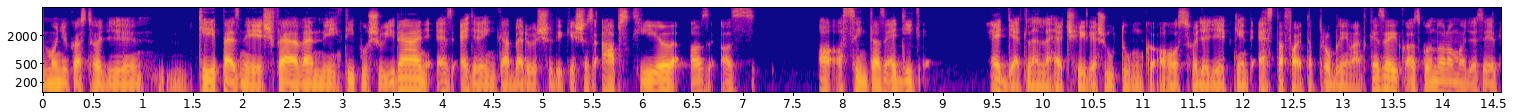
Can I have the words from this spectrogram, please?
mondjuk azt, hogy képezni és felvenni típusú irány, ez egyre inkább erősödik, és az upskill az, az a, a szinte az egyik egyetlen lehetséges utunk ahhoz, hogy egyébként ezt a fajta problémát kezeljük. Azt gondolom, hogy azért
